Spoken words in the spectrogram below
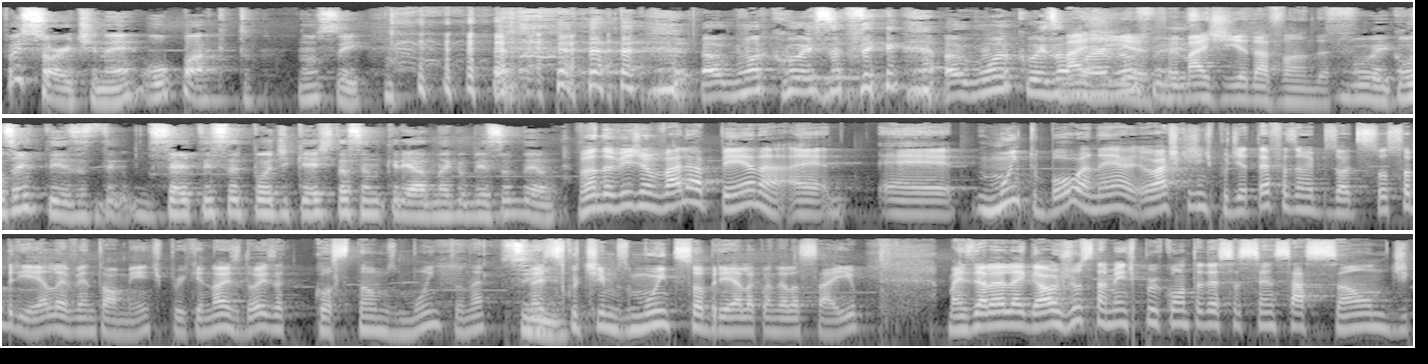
Foi sorte, né? Ou pacto. Não sei. alguma coisa tem, alguma coisa a Marvel Magia, fez. foi magia da Wanda. Foi, com certeza. De certo, esse podcast está sendo criado na cabeça dela. WandaVision vale a pena, é, é muito boa, né? Eu acho que a gente podia até fazer um episódio só sobre ela, eventualmente, porque nós dois gostamos muito, né? Sim. Nós discutimos muito sobre ela quando ela saiu. Mas ela é legal justamente por conta dessa sensação de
